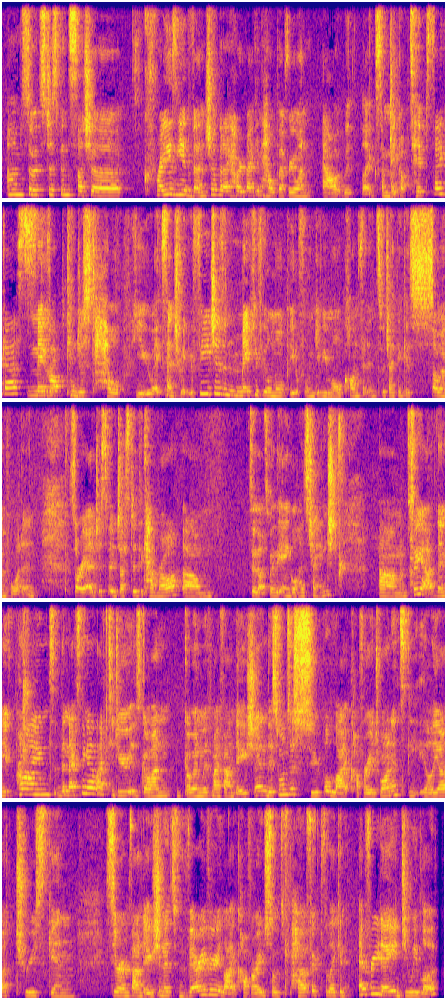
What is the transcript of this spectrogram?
Um, so it's just been such a crazy adventure but I hope I can help everyone out with like some makeup tips I guess. Makeup can just help you accentuate your features and make you feel more beautiful and give you more confidence which I think is so important. Sorry I just adjusted the camera um, so that's why the angle has changed. Um, so yeah, then you've primed. The next thing I like to do is go on go in with my foundation. This one's a super light coverage one. It's the Ilia True Skin Serum Foundation. It's very, very light coverage, so it's perfect for like an everyday dewy look.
